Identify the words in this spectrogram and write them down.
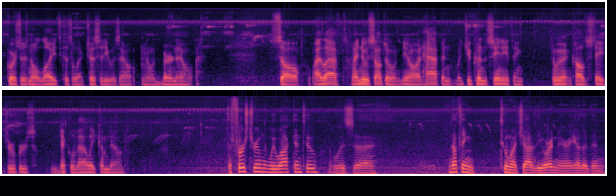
Of course, there's no lights because electricity was out, you know, it burned out. So I left. I knew something, you know, had happened, but you couldn't see anything. So we went and called the state troopers. Nicola Valley come down. The first room that we walked into was uh, nothing too much out of the ordinary other than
